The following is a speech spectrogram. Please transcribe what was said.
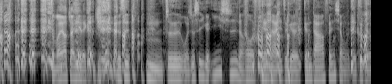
怎么样专业的感觉？就是嗯，就是我就是一个医师，然后今天来这个跟大家分享我的这个，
